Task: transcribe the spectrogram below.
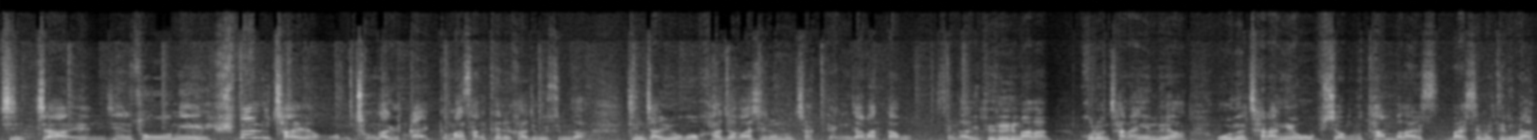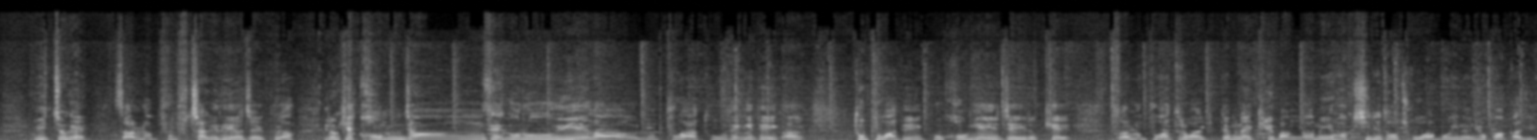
진짜 엔진 소음이 휘발유 차예요. 엄청나게 깔끔한 상태를 가지고 있습니다. 진짜 요거 가져가시는 분 진짜 땡 잡았다고 생각이 들 만한 그런 차량인데요. 오늘 차량의 옵션부터 한번 알- 말씀을 드리면 위쪽에 썰루프 부착이 되어져 있고요. 이렇게 검정색으로 위에가 루프가 도색이 돼 있, 아, 도포가 돼 있고 거기에 이제 이렇게 썰루프가 들어가 있기 때문에 개방감이 확실히 더 좋아 보이는 효과까지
